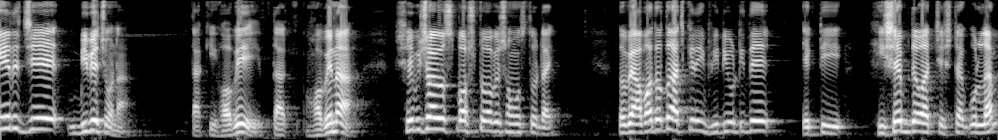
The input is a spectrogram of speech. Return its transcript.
এর যে বিবেচনা, তা কি হবে, তা হবে না, সে বিষয়েও স্পষ্ট হবে সমস্তটাই। তবে আপাতত আজকের এই ভিডিওটিতে একটি হিসেব দেওয়ার চেষ্টা করলাম।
